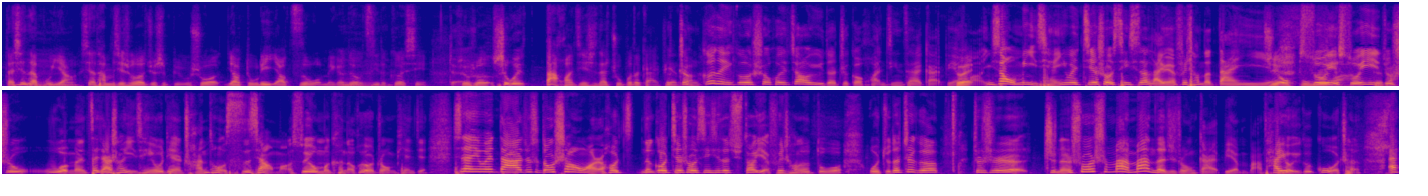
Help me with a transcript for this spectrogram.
但现在不一样，现在他们接受的就是，比如说要独立、要自我，每个人都有自己的个性。对所以说，社会大环境是在逐步的改变的。整个的一个社会教育的这个环境在改变对嘛。你像我们以前因为接受信息的来源非常的单一，只有父母、啊，所以，所以就是我们再加上以前有点传统思想嘛，所以我们可能会有这种偏见。现在因为大家就是都上网，然后能够接受信息的渠道也非常的多，我觉得这个就是只能说是慢慢的这种改变吧，它有一个过程。哎，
